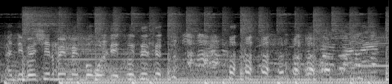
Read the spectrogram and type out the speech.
Ah, di ba sino ba yung may bukol dito?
